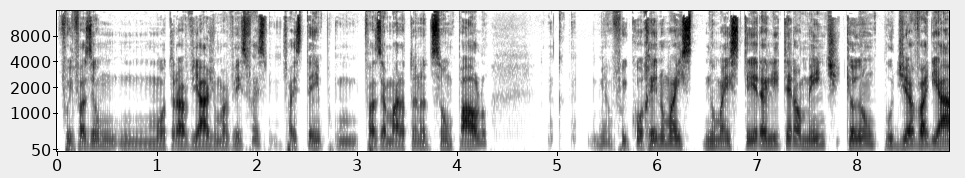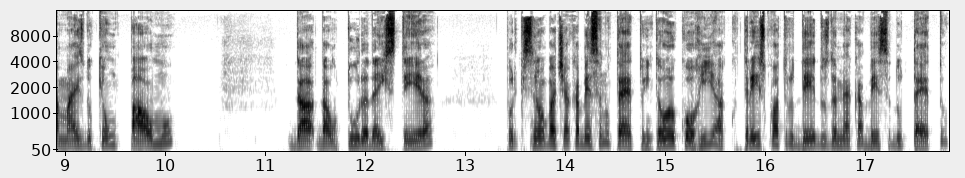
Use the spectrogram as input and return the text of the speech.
fui fazer um- uma outra viagem uma vez, faz, faz tempo, fazer a maratona de São Paulo. Meu, fui correr numa, numa esteira literalmente que eu não podia variar mais do que um palmo da, da altura da esteira, porque senão eu batia a cabeça no teto. Então eu corria a 3, 4 dedos da minha cabeça do teto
